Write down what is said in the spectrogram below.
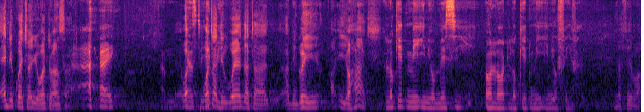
any question you want to answer. I, What, what are the words that are, have been going in your heart? Locate me in your mercy. Oh Lord, locate me in your favor. Your favor.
